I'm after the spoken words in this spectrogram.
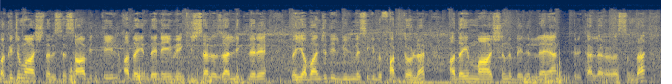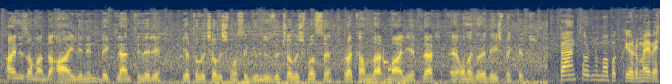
Bakıcı maaşları ise sabit değil. Adayın deneyimi, kişisel özellikleri ve yabancı dil bilmesi gibi faktörler adayın maaşını belirleyen kriterler arasında. Aynı zamanda ailenin beklentileri, yatılı çalışması, gündüzlü çalışması, rakamlar, maliyetler e, ona göre değişmektedir. Ben torunuma bakıyorum evet.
